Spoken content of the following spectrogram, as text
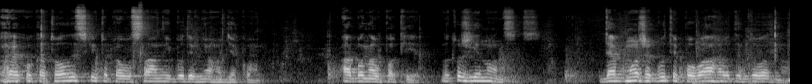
греко-католицький, то православний буде в нього дякон. Або навпаки. Ну то ж є нонсенс. Де може бути повага один до одного.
